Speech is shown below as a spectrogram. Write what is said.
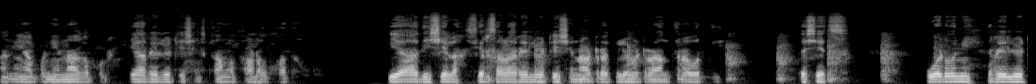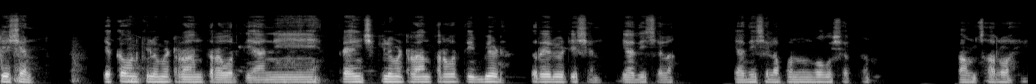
आणि आपण हे नागापूर या रेल्वे स्टेशन कामाचा आढावा पाहत आहोत. या दिशेला शिरसाळा रेल्वे स्टेशन अठरा किलोमीटर अंतरावरती. तसेच वडवणी रेल्वे स्टेशन एकावन्न किलोमीटर अंतरावरती आणि त्र्याऐंशी किलोमीटर अंतरावरती बीड रेल्वे स्टेशन या दिशेला. या दिशेला पण बघू शकता. काम चालू आहे.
